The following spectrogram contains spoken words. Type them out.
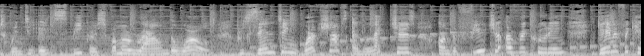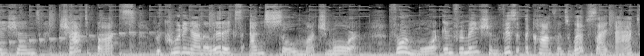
28 speakers from around the world, presenting workshops and lectures on the future of recruiting, gamifications, chatbots, recruiting analytics, and so much more. For more information, visit the conference website at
